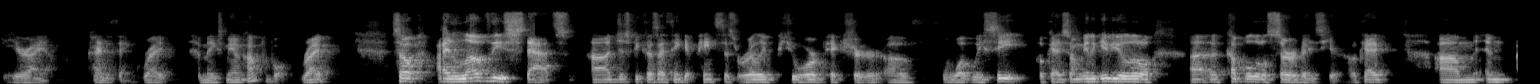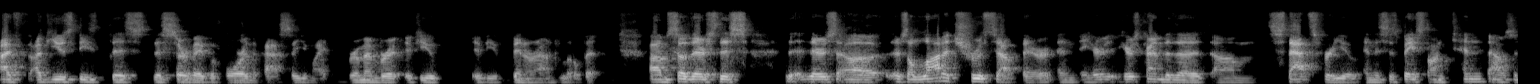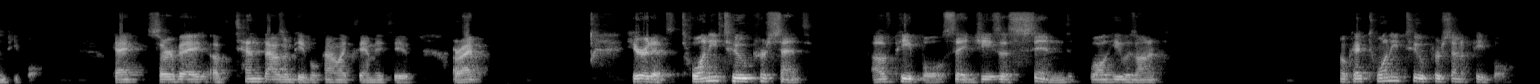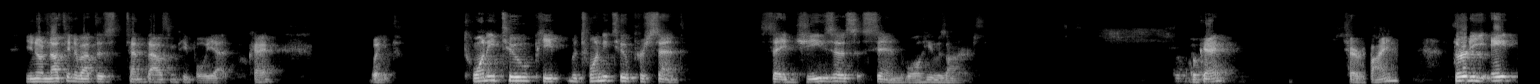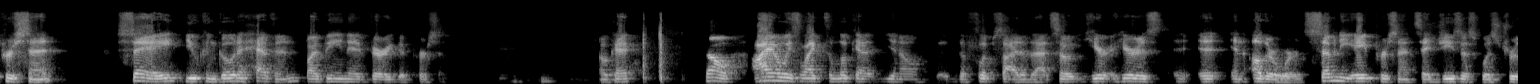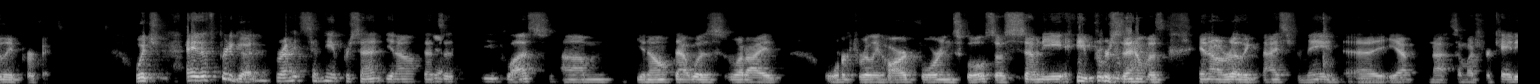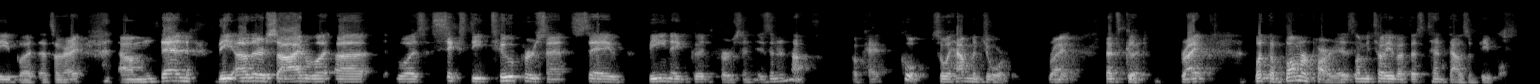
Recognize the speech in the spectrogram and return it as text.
here I am, kind of thing, right? It makes me uncomfortable, right? So I love these stats uh, just because I think it paints this really pure picture of what we see. Okay, so I'm going to give you a little, uh, a couple little surveys here. Okay, um, and I've I've used these this this survey before in the past, so you might remember it if you if you've been around a little bit. Um, so there's this there's uh, there's a lot of truths out there, and here here's kind of the um, stats for you, and this is based on 10,000 people. Okay, survey of 10,000 people, kind of like Family Feud. All right, here it is: 22 percent of people say Jesus sinned while he was on earth. Okay, 22 percent of people. You know nothing about this 10,000 people yet. Okay, wait. 22 people, 22 percent say Jesus sinned while he was on earth. Okay? Terrifying. 38% say you can go to heaven by being a very good person. Okay? So I always like to look at, you know, the flip side of that. So here here is it in other words. 78% say Jesus was truly perfect. Which hey, that's pretty good, right? 78%, you know, that's yeah. a C plus. Um, you know that was what i worked really hard for in school. So 78% was you know really nice for me. Uh, yep not so much for katie but that's all right. Um, then the other side uh, was 62% say being a good person isn't enough. Okay cool. So we have majority right? That's good right? But the bummer part is let me tell you about this 10000 people.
